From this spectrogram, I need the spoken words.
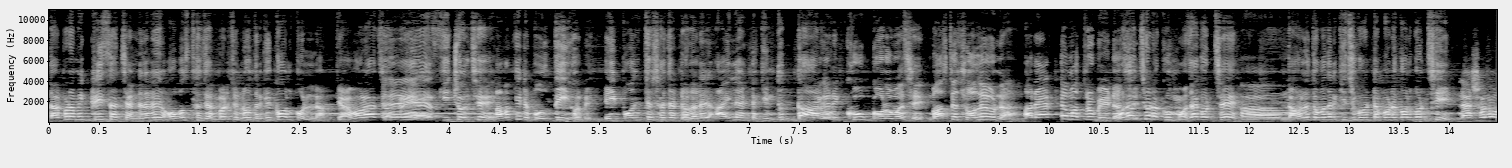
তারপর আমি ক্রিস আর চ্যান্ডেলের অবস্থা জানবার জন্য ওদেরকে কল করলাম। কেমন আছো ক্রিস? কি চলছে? আমাকে এটা বলতেই হবে। এই পঞ্চাশ হাজার ডলারের আইল্যান্ডটা কিন্তু দারুণ। এখানে খুব গরম আছে। বাসটা চলেও না। আর একটা মাত্র বেড মনে আছে। হচ্ছে ওরা খুব মজা করছে। আম, তাহলে তোমাদের কিছু ঘণ্টা পরে কল করছি। না শোনো।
